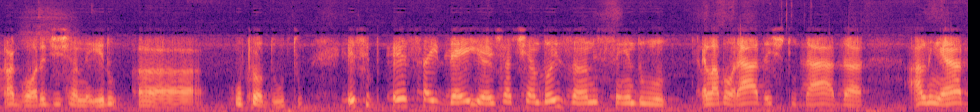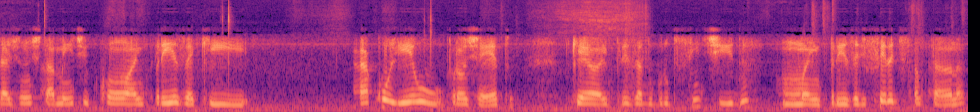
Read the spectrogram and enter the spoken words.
agora de janeiro, uh, o produto. Esse, essa ideia já tinha dois anos sendo elaborada, estudada, alinhada justamente com a empresa que acolheu o projeto, que é a empresa do Grupo Sentido, uma empresa de Feira de Santana.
